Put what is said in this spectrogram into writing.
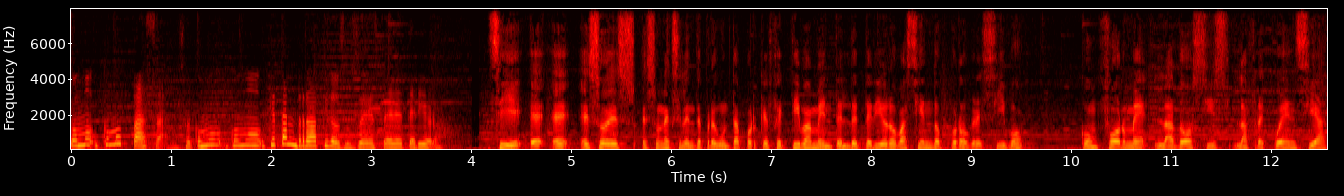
¿Cómo, cómo pasa? O sea, ¿cómo, cómo, ¿qué tan rápido sucede este deterioro? Sí, eh, eh, eso es, es una excelente pregunta porque efectivamente el deterioro va siendo progresivo conforme la dosis, la frecuencia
